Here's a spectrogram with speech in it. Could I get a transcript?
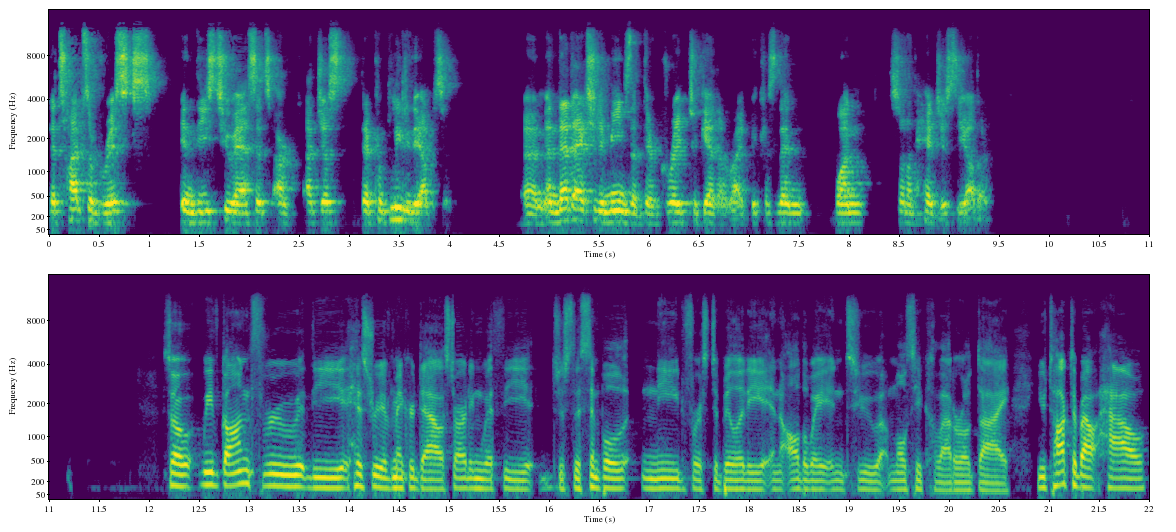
the types of risks in these two assets are, are just they're completely the opposite, um, and that actually means that they're great together, right? Because then one sort of hedges the other. So we've gone through the history of MakerDAO, starting with the just the simple need for stability, and all the way into multi-collateral DAI. You talked about how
